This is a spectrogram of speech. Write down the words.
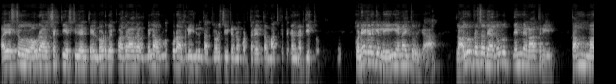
ಎಷ್ಟು, ಅವರ ಶಕ್ತಿ ಎಷ್ಟಿದೆ ಅಂತ ಹೇಳಿ ನೋಡ್ಬೇಕು. ಅದರ ಆಧಾರದ ಮೇಲೆ ಅವ್ರಿಗೂ ಕೂಡ ಹದಿನೈದರಿಂದ ಹದಿನೇಳು ಸೀಟನ್ನು ಕೊಡ್ತಾರೆ ಅಂತ ಮಾತುಕತೆಗಳು ನಡೆದಿತ್ತು. ಕೊನೆಗಳಿಗೆಲ್ಲಿ ಏನಾಯ್ತು ಈಗ? ಲಾಲು ಪ್ರಸಾದ್ ಯಾದವ್ ನಿನ್ನೆ ರಾತ್ರಿ ತಮ್ಮ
